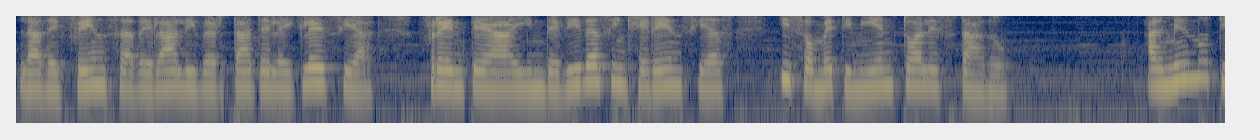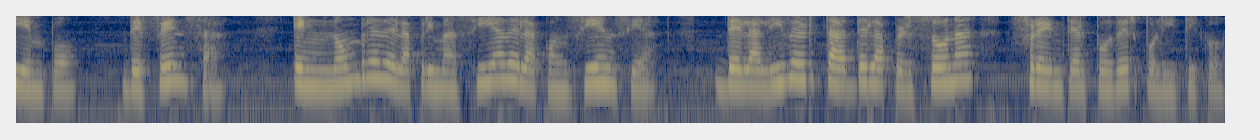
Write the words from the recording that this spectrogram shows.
la defensa de la libertad de la Iglesia frente a indebidas injerencias y sometimiento al Estado. Al mismo tiempo, defensa en nombre de la primacía de la conciencia, de la libertad de la persona frente al poder político.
